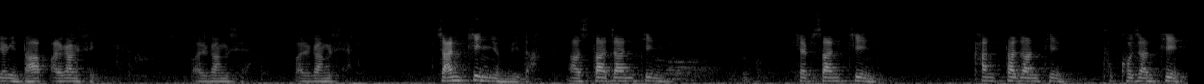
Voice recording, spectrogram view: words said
여긴 다 빨강색입니다. 빨강색, 빨강색. 잔틴입니다. 아스타잔틴, 캡산틴, 칸타잔틴, 푸코잔틴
